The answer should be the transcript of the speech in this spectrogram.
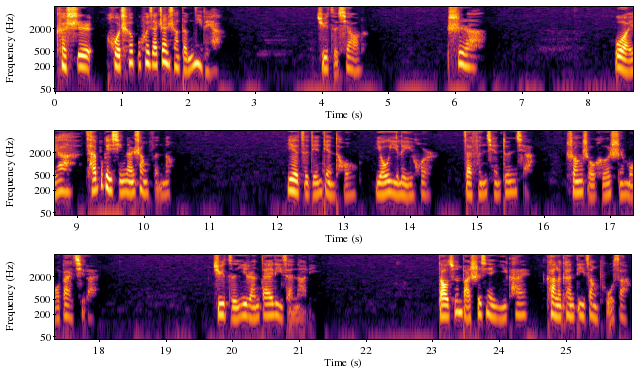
可是火车不会在站上等你的呀。菊子笑了。是啊，我呀，才不给型男上坟呢。叶子点点头，犹疑了一会儿，在坟前蹲下，双手合十膜拜起来。居子依然呆立在那里。岛村把视线移开，看了看地藏菩萨。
